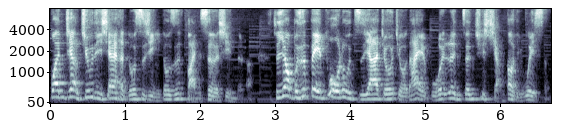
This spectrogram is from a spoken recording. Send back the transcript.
官将 Judy 现在很多事情你都是反射性的了，就要不是被迫入职涯九九，他也不会认真去想到底为什么。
